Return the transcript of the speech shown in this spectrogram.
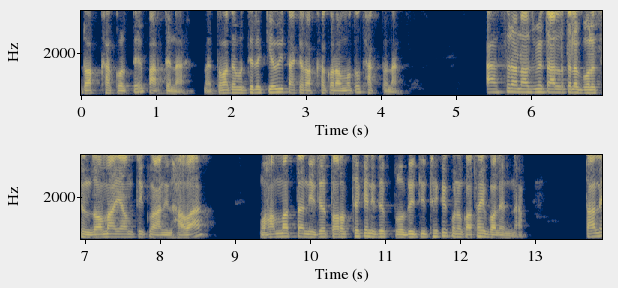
রক্ষা করতে পারতে না। তোমাদের মধ্যে কেউই তাকে রক্ষা করার মতো থাকতো না। আর সুরা নজমে তো আল্লাহ তালা বলেছেন, জমা ইয়ান্তিকু আনিল হাওয়া। মোহাম্মদ তার নিজের তরফ থেকে, নিজের প্রবৃত্তি থেকে কোনো কথাই বলেন না। তাহলে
